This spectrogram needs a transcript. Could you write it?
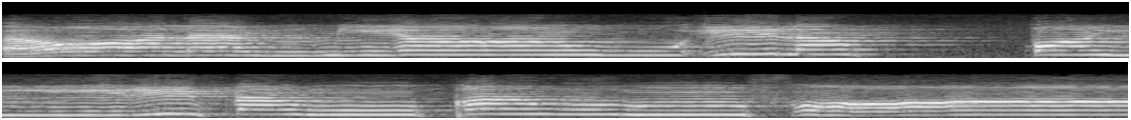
أولم يروا إلى الطير فوقهم صافات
